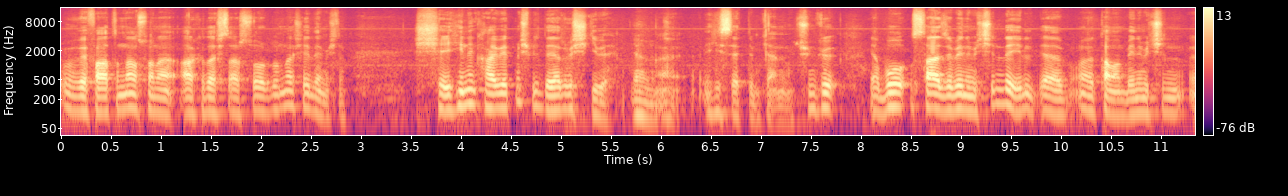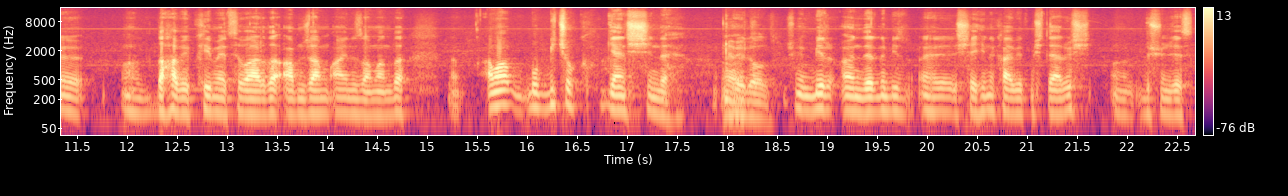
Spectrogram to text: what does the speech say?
vefatından sonra arkadaşlar sorduğunda şey demiştim. Şeyhini kaybetmiş bir derviş gibi Evet. e, hissettim kendimi. Çünkü ya bu sadece benim için değil. Ya, e, tamam benim için e, daha bir kıymeti vardı. Amcam aynı zamanda. Ama bu birçok genç için de Evet. öyle oldu. Çünkü bir önderini, bir e, şeyhini kaybetmiş derviş e, düşüncesi.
